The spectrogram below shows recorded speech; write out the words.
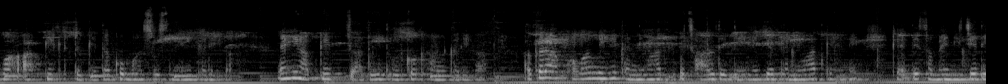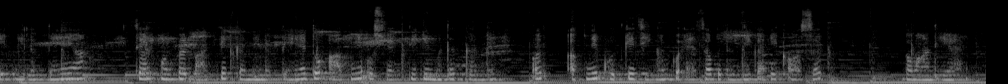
वह आपकी कृतज्ञता को महसूस नहीं करेगा, नहीं आपकी जादुई धूल को ग्रहण करेगा। अगर आप हवा में ही धन्यवाद उछाल देते हैं या धन्यवाद कहने, कहते समय नीचे देखने लगते हैं या सेल फ़ोन पर बातचीत करने लगते हैं तो आपने उस व्यक्ति की मदद करने और अपने खुद के जीवन को ऐसा बदलने का एक अवसर गंवा दिया है।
